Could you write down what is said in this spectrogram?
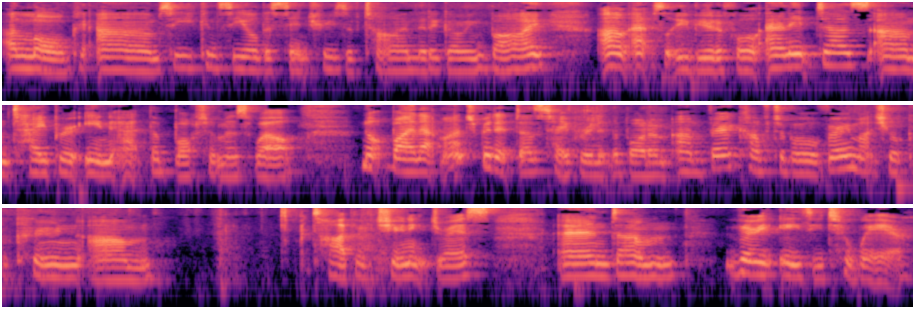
a log. Um, so you can see all the centuries of time that are going by. Um, absolutely beautiful. And it does um, taper in at the bottom as well not by that much, but it does taper in at the bottom. Um, very comfortable, very much your cocoon um, type of tunic dress and um, very easy to wear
